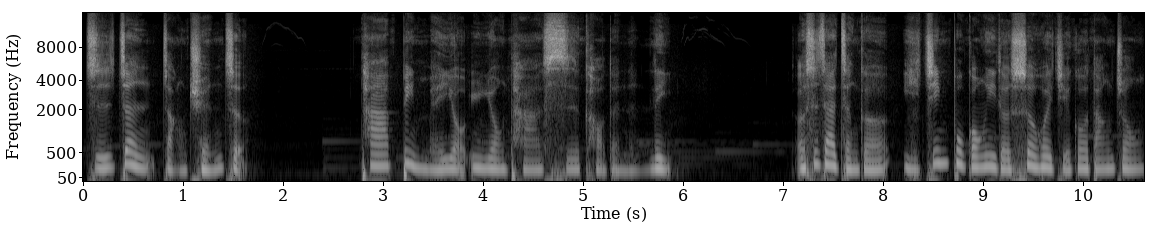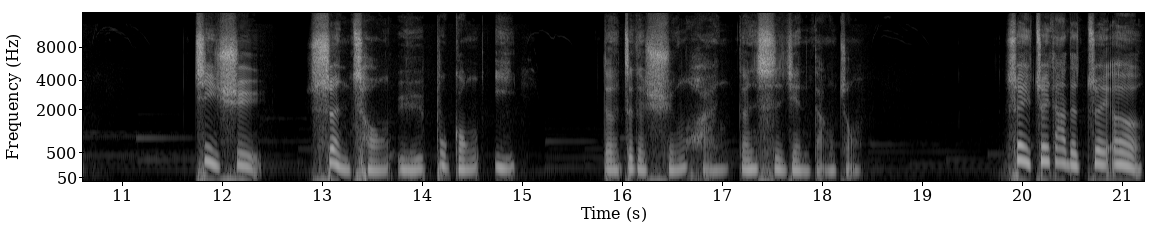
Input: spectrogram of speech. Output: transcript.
执政掌权者。他并没有运用他思考的能力，而是在整个已经不公义的社会结构当中，继续顺从于不公义的这个循环跟事件当中。所以，最大的罪恶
